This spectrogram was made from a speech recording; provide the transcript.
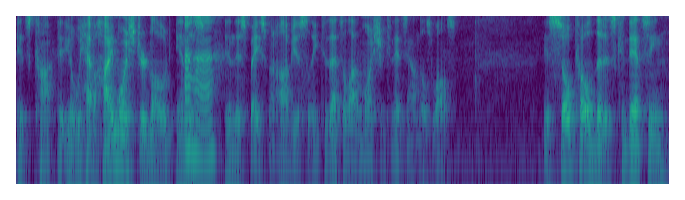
it's con. You know, we have a high moisture load in this uh-huh. in this basement, obviously, because that's a lot of moisture condensing on those walls. It's so cold that it's condensing,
